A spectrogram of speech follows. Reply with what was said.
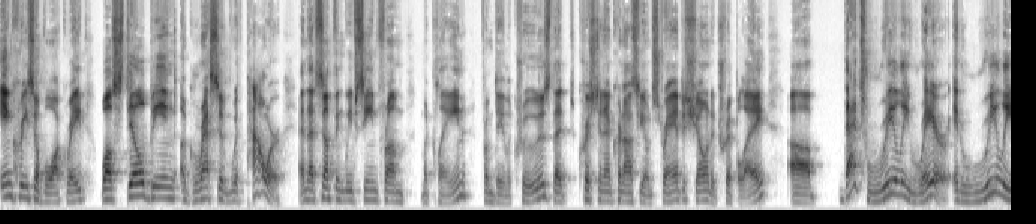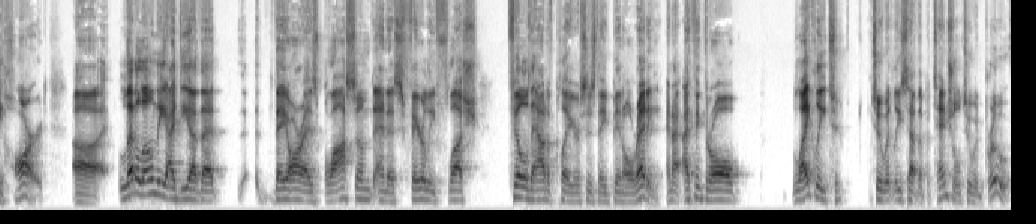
increase of walk rate while still being aggressive with power. And that's something we've seen from McLain, from De La Cruz, that Christian Encarnacion Strand has shown at AAA. Uh, that's really rare and really hard, uh, let alone the idea that they are as blossomed and as fairly flush filled out of players as they've been already. And I, I, think they're all likely to to at least have the potential to improve.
